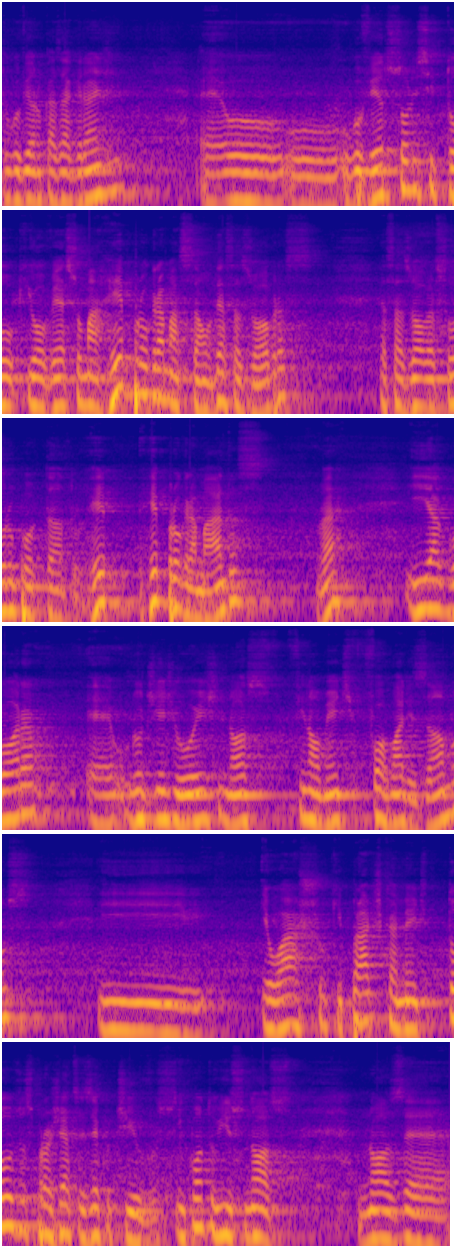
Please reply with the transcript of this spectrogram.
do governo Casagrande, é, o, o, o, governo solicitou que houvesse uma reprogramação dessas obras. Essas obras foram, portanto, re, reprogramadas, é? e agora, é, no dia de hoje, nós finalmente formalizamos e eu acho que praticamente todos os projetos executivos, enquanto isso, nós, nós é,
